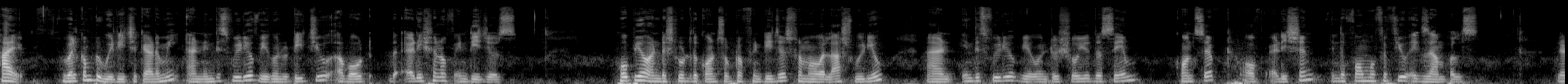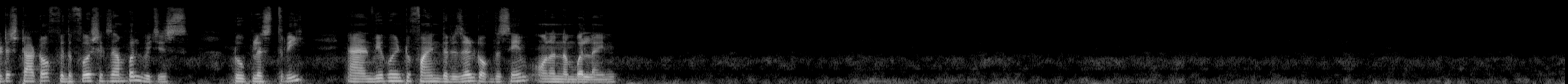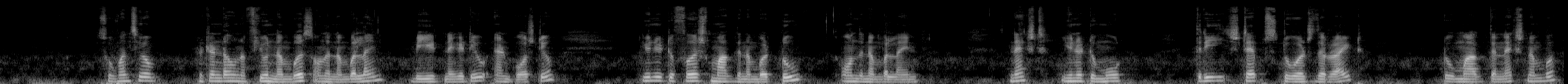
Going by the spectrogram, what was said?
Hi, welcome to We Teach Academy and in this video we are going to teach you about the addition of integers. Hope you have understood the concept of integers from our last video and in this video we are going to show you the same concept of addition in the form of a few examples. Let us start off with the first example which is 2 plus 3 and we are going to find the result of the same on a number line. So once you have written down a few numbers on the number line, be it negative and positive, you need to first mark the number 2 on the number line. Next, you need to move 3 steps towards the right to mark the next number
